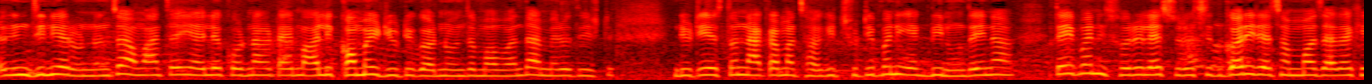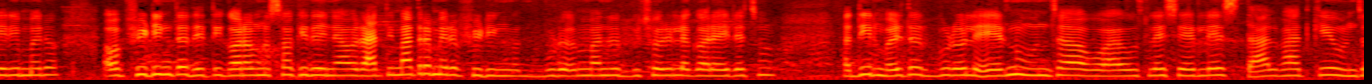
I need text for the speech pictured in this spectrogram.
इन्जिनियर हुनुहुन्छ उहाँ चाहिँ अहिले कोरोनाको टाइममा अलिक कमै ड्युटी गर्नुहुन्छ मभन्दा। मेरो त्यो ड्युटी यस्तो नाकामा छ कि छुट्टी पनि एक दिन हुँदैन। त्यही पनि छोरीलाई सुरक्षित गरिरहेछ। म जाँदाखेरि मेरो अब फिडिङ त त्यति गराउन सकिँदैन। अब राति मात्र मेरो फिडिङ बुढो मैले छोरीलाई गराइरहेछु। दिनभरि त बुढोले हेर्नुहुन्छ। अब उसलाई सेरलेस दाल भात के हुन्छ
